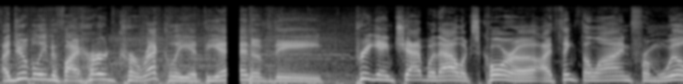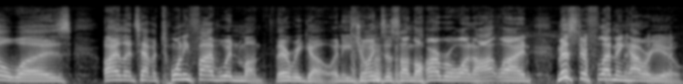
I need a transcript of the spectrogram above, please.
I do believe if I heard correctly at the end of the pregame chat with Alex Cora, I think the line from Will was, all right, let's have a 25 win month. There we go. And he joins us on the HarborOne hotline. Mr. Fleming, how are you?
